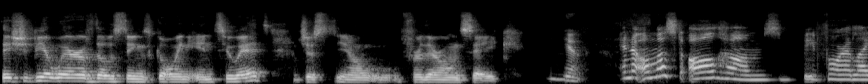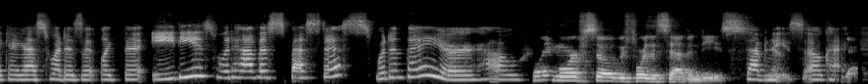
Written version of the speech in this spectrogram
they should be aware of those things going into it just you know for their own sake. Yeah and almost all homes before, like, I guess, what is it, like the 80s would have asbestos, wouldn't they? Or how? Probably more so before the 70s. 70s. Yeah. Okay. Yeah.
